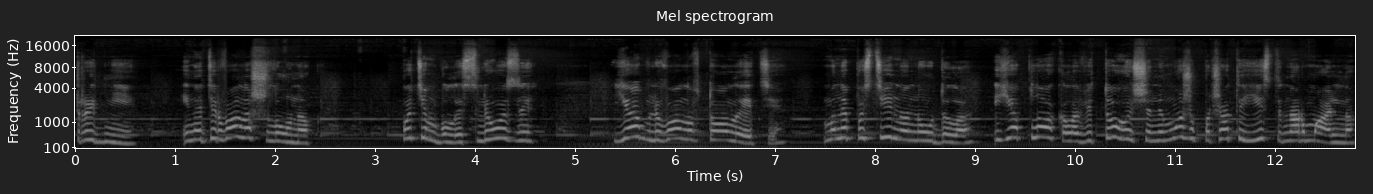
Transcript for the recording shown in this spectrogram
три дні. і надірвала шлунок. Потім були сльози. Я блювала в туалеті. Мене постійно нудило, і я плакала від того, що не можу почати їсти нормально.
